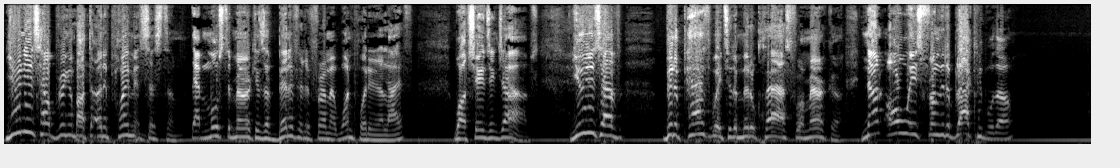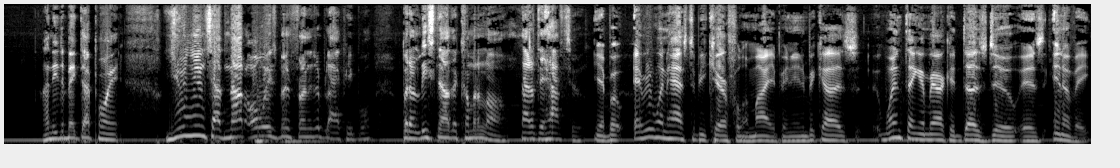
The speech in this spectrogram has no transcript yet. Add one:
Unions help bring about the unemployment system that most Americans have benefited from at one point in their life while changing jobs. Unions have been a pathway to the middle class for America. Not always friendly to black people, though. I need to make that point. Unions have not always been friendly to black people, but at least now they're coming along, now that they have to. Yeah, but everyone has to be careful, in my opinion, because one thing America does do is innovate.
